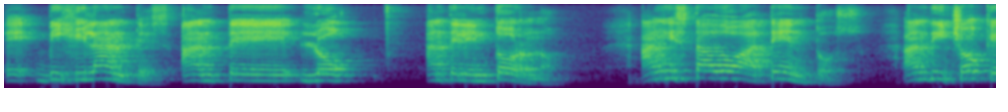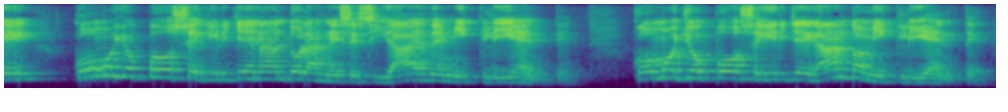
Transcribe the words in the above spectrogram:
eh, vigilantes ante, lo, ante el entorno, han estado atentos, han dicho, ok, ¿cómo yo puedo seguir llenando las necesidades de mi cliente? ¿Cómo yo puedo seguir llegando a mi cliente?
